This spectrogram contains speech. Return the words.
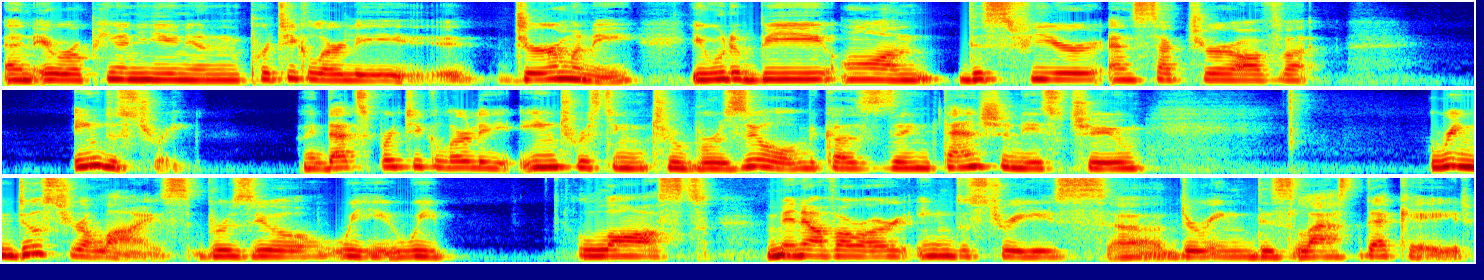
and European Union, particularly Germany, it would be on the sphere and sector of uh, industry. I mean, that's particularly interesting to Brazil because the intention is to reindustrialize Brazil. We we lost many of our industries uh, during this last decade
